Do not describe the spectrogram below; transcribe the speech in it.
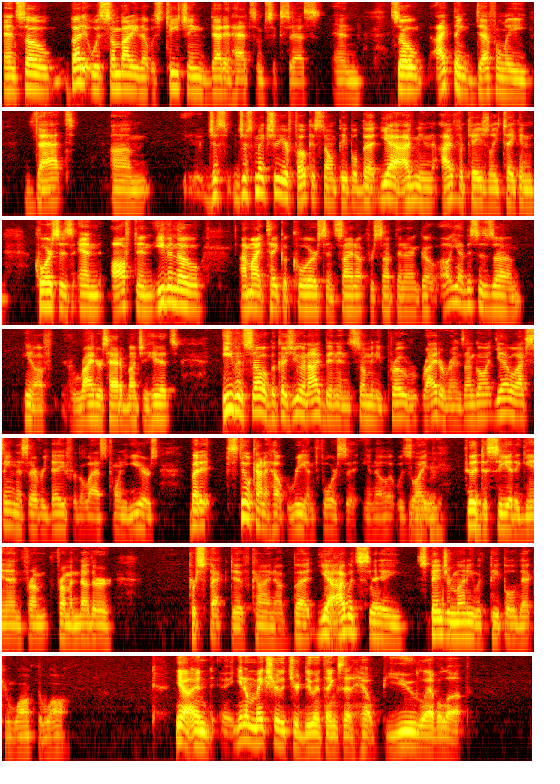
And so, but it was somebody that was teaching that had had some success. And so I think definitely that um, just just make sure you're focused on people. But yeah, I mean, I've occasionally taken courses. And often even though i might take a course and sign up for something and go oh yeah this is um, you know a writers had a bunch of hits. Even so because you and i've been in so many pro writer rooms i'm going yeah well i've seen this every day for the last 20 years. But it still kind of helped reinforce it you know? It was like mm-hmm. good to see it again from from another perspective kind of but yeah, yeah. I would say spend your money with people that can walk the walk yeah, and uh, you know, make sure that you're doing things that help you level up.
